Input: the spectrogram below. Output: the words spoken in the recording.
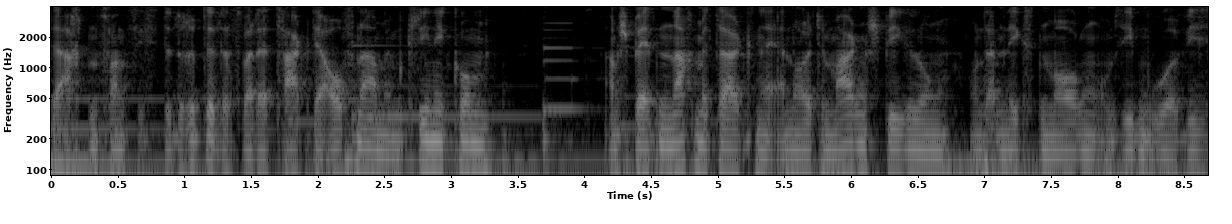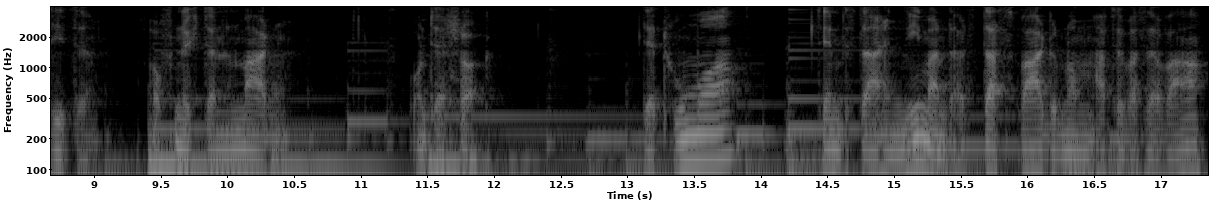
der 28.03., das war der Tag der Aufnahme im Klinikum. Am späten Nachmittag eine erneute Magenspiegelung und am nächsten Morgen um 7 Uhr Visite auf nüchternen Magen. Und der Schock. Der Tumor, den bis dahin niemand als das wahrgenommen hatte, was er war,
